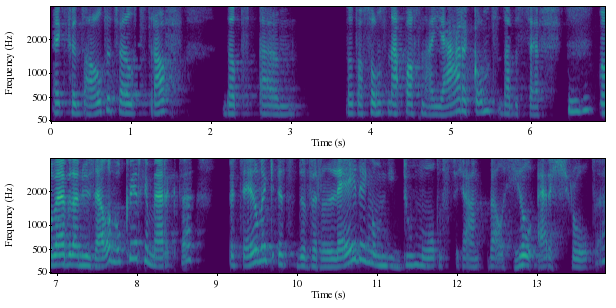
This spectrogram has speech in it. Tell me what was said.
Ik vind het altijd wel straf dat, um, dat dat soms na, pas na jaren komt, dat besef. Mhm. Maar wij hebben dat nu zelf ook weer gemerkt. Hè. Uiteindelijk is de verleiding om die do-modus te gaan wel heel erg groot. Hè.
